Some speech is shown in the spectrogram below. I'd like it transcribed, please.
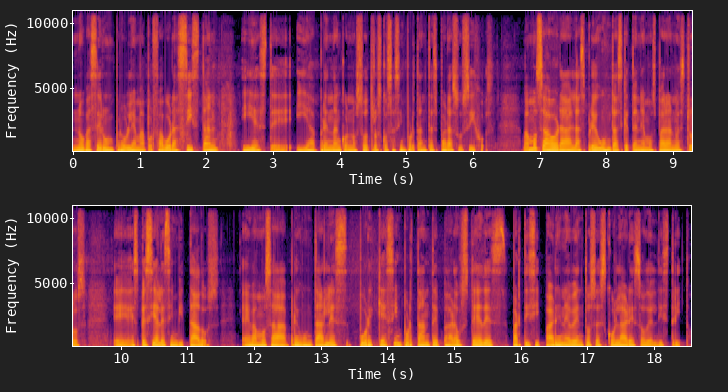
no va a ser un problema, por favor asistan y este y aprendan con nosotros cosas importantes para sus hijos. Vamos ahora a las preguntas que tenemos para nuestros eh, especiales invitados. Eh, vamos a preguntarles por qué es importante para ustedes participar en eventos escolares o del distrito.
